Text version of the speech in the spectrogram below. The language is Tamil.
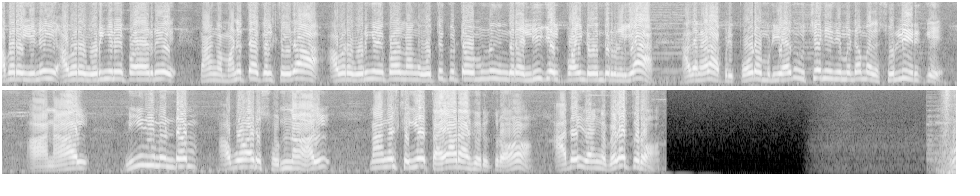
அவரை இணை அவரை ஒருங்கிணைப்பாளர் நாங்கள் மனு தாக்கல் செய்தால் அவரை ஒருங்கிணைப்பாளர் நாங்கள் ஒத்துக்கிட்டோம்னுங்கிற லீகல் பாயிண்ட் வந்துடும் இல்லையா? அதனால் அப்படி போட முடியாது. உச்சநீதிமன்றம் அதை சொல்லியிருக்கு. ஆனால் நீதிமன்றம் அவ்வாறு சொன்னால் நாங்கள் செய்ய தயாராக இருக்கிறோம். அதை நாங்கள் விளக்குறோம்.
